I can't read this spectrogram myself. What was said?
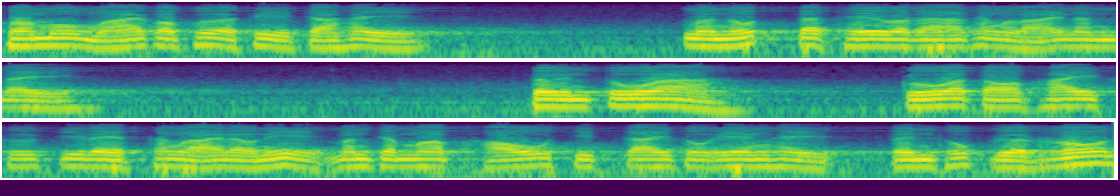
ความมุ่งหมายก็เพื่อที่จะให้มนุษย์และเทวดาทั้งหลายนั้นได้ ตื่นตัวกลัวต่อภัยคือกิเลสทั้งหลายเหล่านี้ มันจะมาเผาจิตใจตัวเองให้เป็นทุกข์เดือดร้อน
